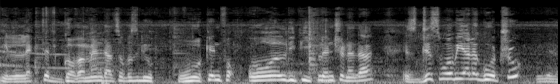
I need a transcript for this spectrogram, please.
elected government that's supposed to be working for all the people in Trinidad. Is this what we had to go through? Yeah.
